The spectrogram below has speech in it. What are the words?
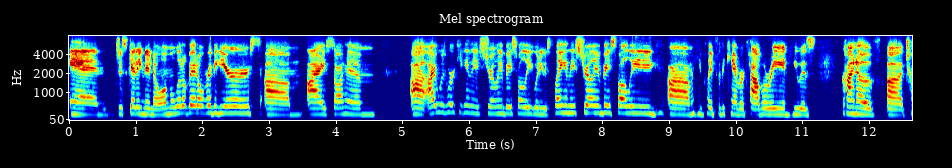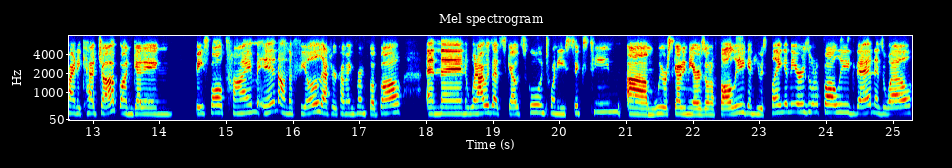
and just getting to know him a little bit over the years. Um, I saw him. Uh, I was working in the Australian Baseball League when he was playing in the Australian Baseball League. Um, he played for the Canberra Cavalry, and he was kind of uh, trying to catch up on getting baseball time in on the field after coming from football. And then when I was at scout school in 2016, um, we were scouting the Arizona Fall League, and he was playing in the Arizona Fall League then as well.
